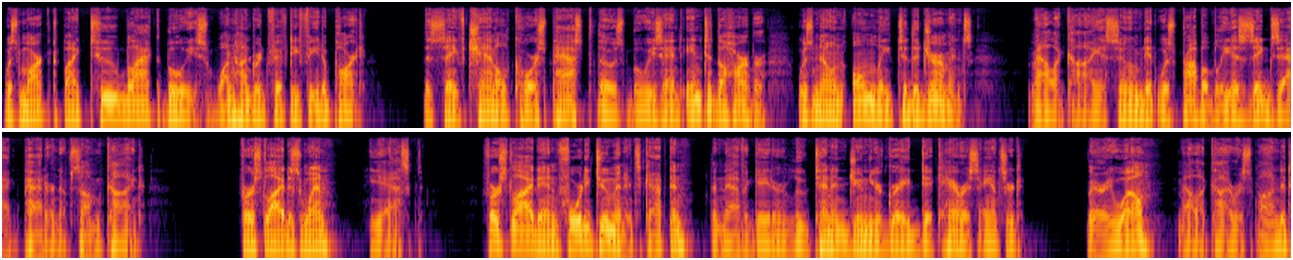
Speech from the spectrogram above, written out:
was marked by two black buoys 150 feet apart. The safe channel course past those buoys and into the harbor was known only to the Germans. Malachi assumed it was probably a zigzag pattern of some kind. First light is when? he asked. First light in 42 minutes, Captain, the navigator, Lieutenant Junior Grade Dick Harris answered. Very well, Malachi responded.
